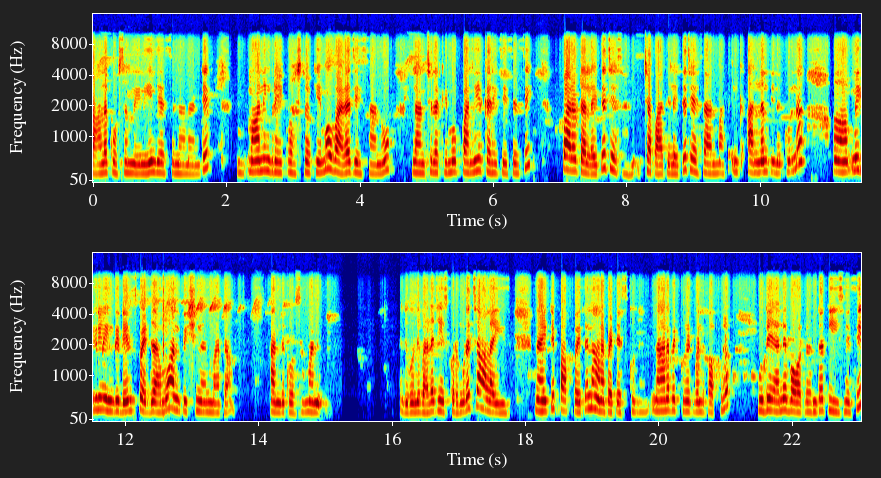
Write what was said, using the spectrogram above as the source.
వాళ్ళ కోసం నేను ఏం చేస్తున్నానంటే మార్నింగ్ బ్రేక్ఫాస్ట్లోకి ఏమో వడ చేశాను లంచ్లకేమో పన్నీర్ కర్రీ చేసేసి పరోటాలు అయితే చేశాను చపాతీలు అయితే చేశాను అనమాట ఇంకా అన్నం తినకుండా మిగిలిన ఇంగ్రీడియంట్స్ పెడదాము అనిపించింది అనమాట అందుకోసం అని ఇదిగోండి వడ చేసుకోవడం కూడా చాలా ఈజీ నైట్ పప్పు అయితే నానబెట్టేసుకున్నాను. నానబెట్టుకునేటువంటి పప్పులో ఉదయాన్నే వాటర్ అంతా తీసేసి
